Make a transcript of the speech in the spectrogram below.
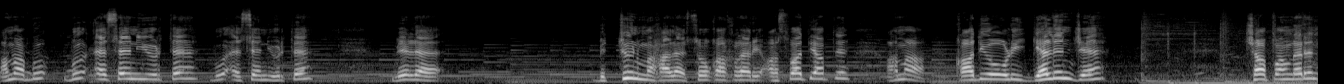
Ama bu bu Esenyurt'e, bu Esenyurt'e böyle bütün mahalle sokakları asfalt yaptı ama Kadıoğlu gelince çapanların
